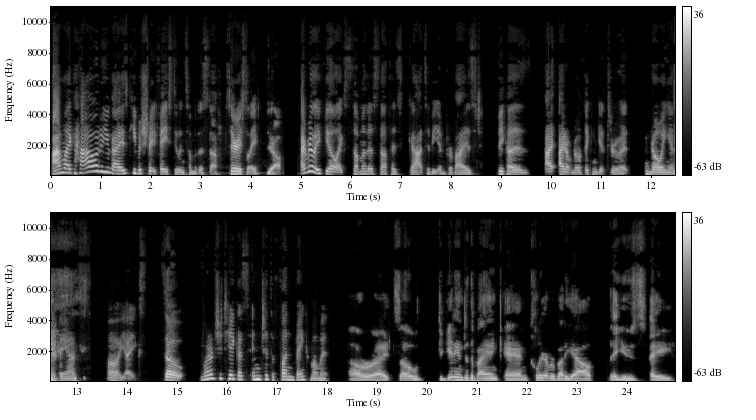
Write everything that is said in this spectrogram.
I'm like, how do you guys keep a straight face doing some of this stuff? Seriously. yeah. I really feel like some of this stuff has got to be improvised because I, I don't know if they can get through it knowing in advance. oh, yikes. So why don't you take us into the fun bank moment? All right. So to get into the bank and clear everybody out, they use a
